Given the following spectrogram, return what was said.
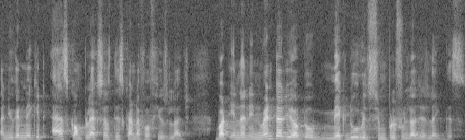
and you can make it as complex as this kind of a fuselage. But in an inventor you have to make do with simple fuselages like this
